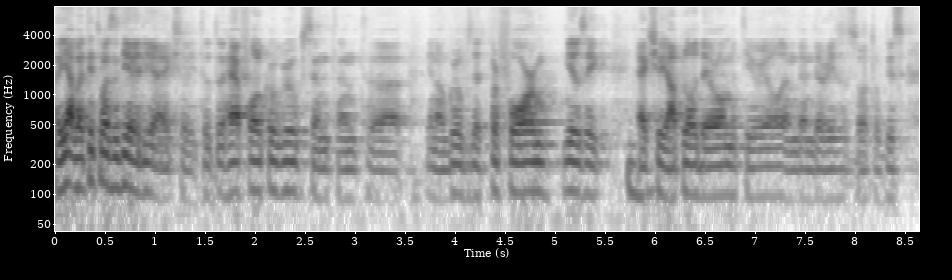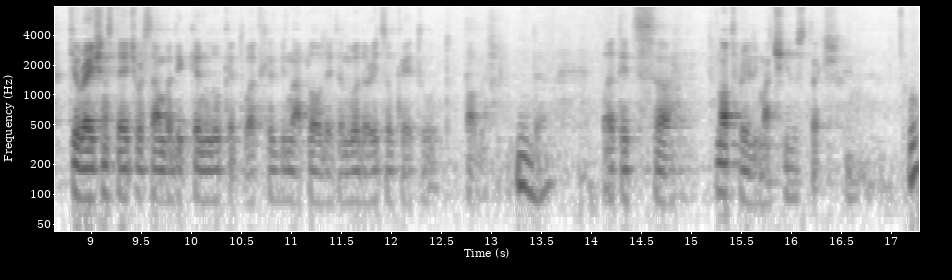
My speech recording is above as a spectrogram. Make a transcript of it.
uh, yeah, but it was the idea actually to, to have folklore groups and, and uh, you know groups that perform music actually upload their own material, and then there is a sort of this curation stage where somebody can look at what has been uploaded and whether it's okay to, to publish it. But it's uh, not really much used actually.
